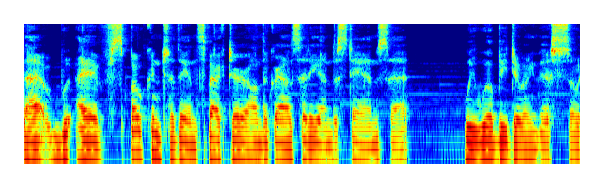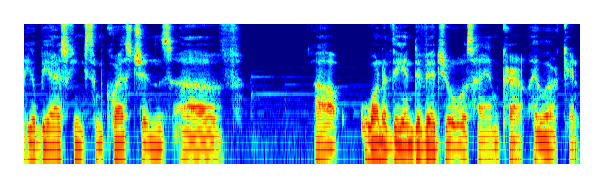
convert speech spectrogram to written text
Uh, I have spoken to the inspector on the grounds that he understands that we will be doing this, so he'll be asking some questions of uh, one of the individuals I am currently working.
